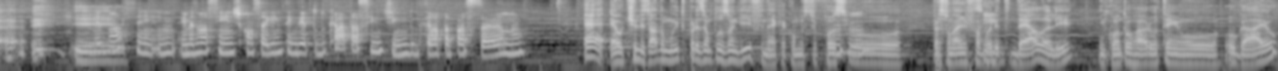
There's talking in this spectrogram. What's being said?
e... Mesmo assim, e mesmo assim a gente consegue entender tudo que ela tá sentindo, o que ela tá passando. É, é utilizado muito, por exemplo, o Zangief, né? Que é como se fosse uhum. o personagem favorito Sim. dela ali, enquanto o Haru tem o, o Gaio.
